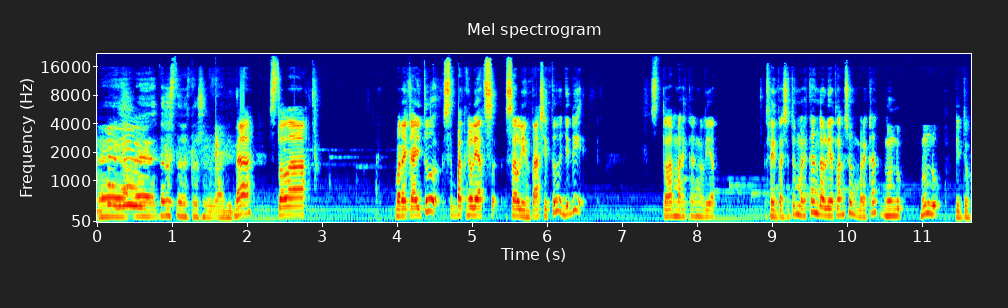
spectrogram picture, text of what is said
eh, eh, terus terus terus lanjut. Nah, setelah mereka itu sempat ngelihat se- selintas itu, jadi setelah mereka ngelihat selintas itu mereka nggak lihat langsung, mereka nunduk nunduk gitu.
